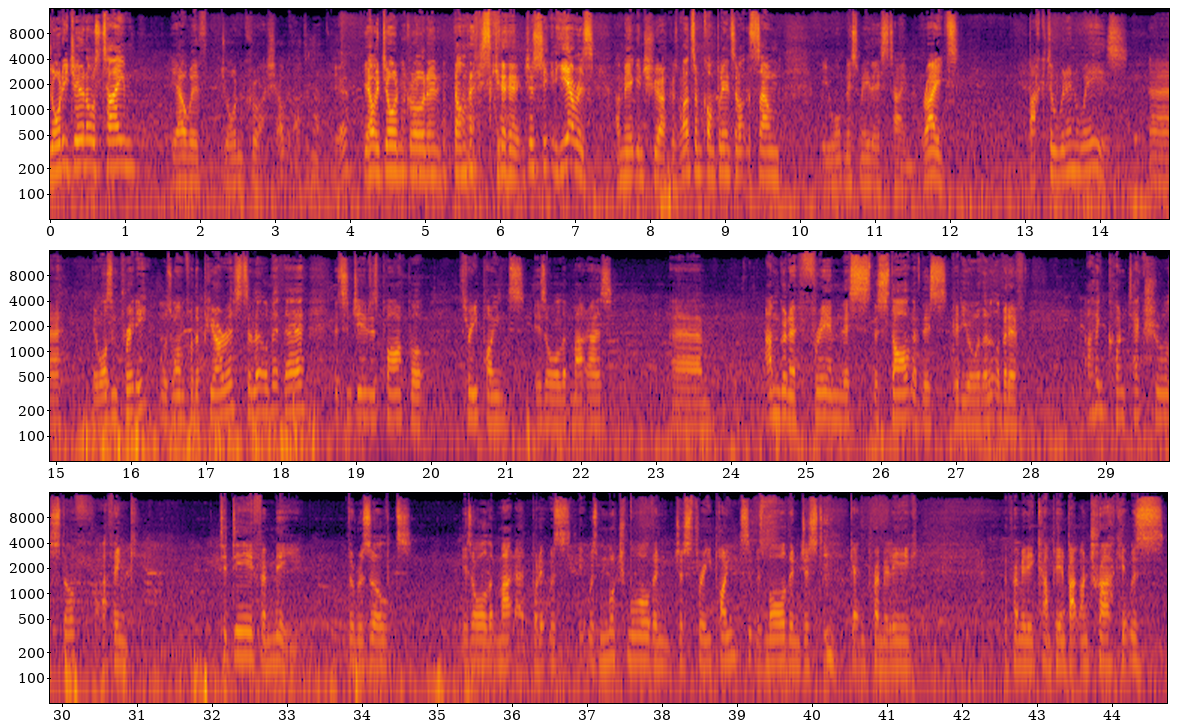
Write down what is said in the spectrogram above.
Geordie Journo's time. Yeah, with Jordan Crow. I shouted that, didn't I? Yeah. Yeah, with Jordan Cronin, Dominic Scurr, just so you can hear us. I'm making sure because we had some complaints about the sound, but you won't miss me this time. Right, back to winning ways. Uh, it wasn't pretty. It was one for the purists a little bit there at St James's Park, but three points is all that matters. Um, I'm gonna frame this the start of this video with a little bit of I think contextual stuff. I think today for me the result is all that mattered but it was it was much more than just three points it was more than just getting Premier League the Premier League campaign back on track it was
